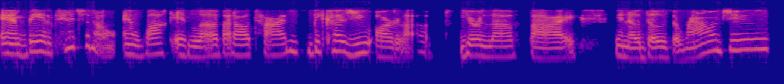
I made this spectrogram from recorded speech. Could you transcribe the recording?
And be intentional and walk in love at all times because you are loved. You're loved by, you know, those around you.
